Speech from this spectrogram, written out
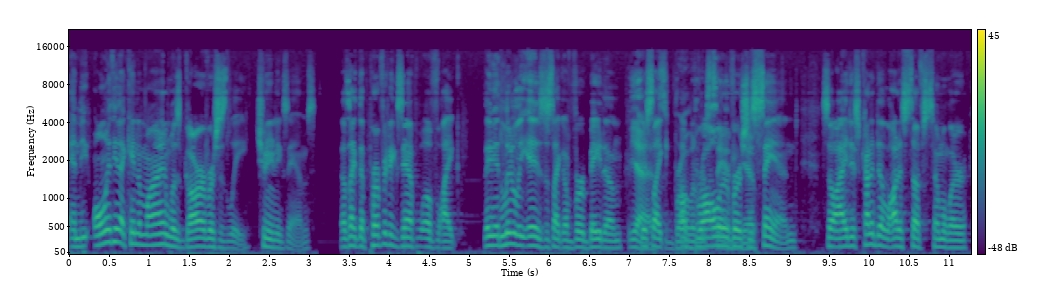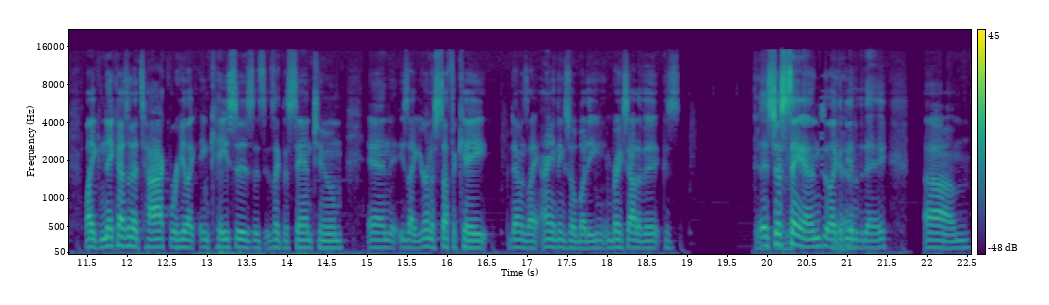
And the only thing that came to mind was Gaara versus Lee Chunin exams. That's like the perfect example of like it literally is just like a verbatim, Yeah, just like it's brawler, brawler a brawler versus versus, sand, sand. So I just kind of did a lot of stuff similar. Like Nick has an attack where he like encases, it's, it's like the sand tomb, and he's like, "You're gonna suffocate." Devin's like, "I ain't think so, buddy," and breaks out of it because it's just sand like at the end of the day. Um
